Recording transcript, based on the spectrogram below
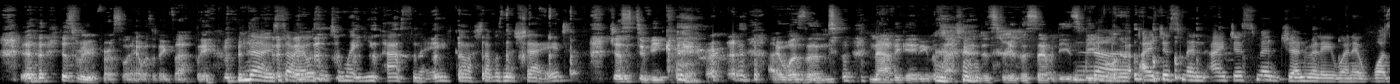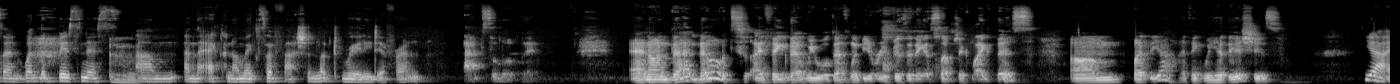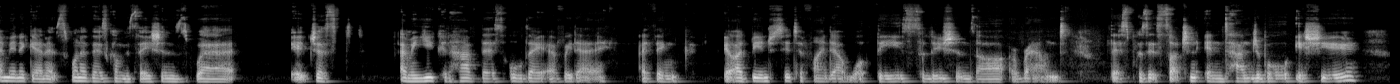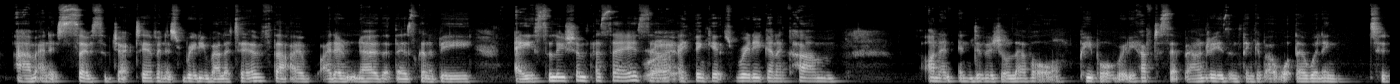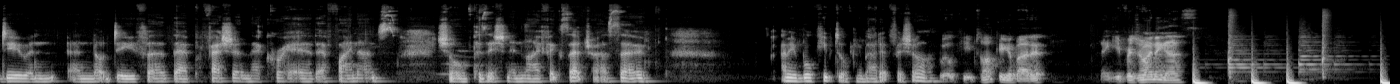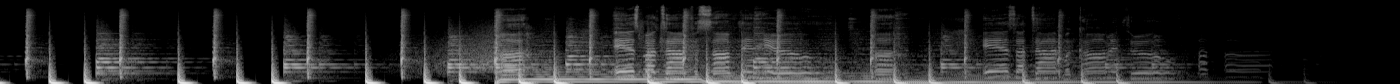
Just for me personally, I wasn't exactly. no, sorry, I wasn't talking about you personally. Gosh, that wasn't shade. Just to be clear, I wasn't navigating the fashion industry in the 70s. No, I just meant I just meant generally when it wasn't when the business um, and the economics of fashion looked really different. Absolutely. And on that note, I think that we will definitely be revisiting a subject like this. Um, but yeah, I think we hit the issues. Yeah, I mean, again, it's one of those conversations where it just, I mean, you can have this all day, every day. I think I'd be interested to find out what the solutions are around this because it's such an intangible issue um, and it's so subjective and it's really relative that I, I don't know that there's going to be a solution per se. So Right. I think it's really going to come on an individual level. People really have to set boundaries and think about what they're willing to do and, and not do for their profession, their career, their financial position in life, etc. So, I mean, we'll keep talking about it for sure. We'll keep talking about it. Thank you for joining us.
